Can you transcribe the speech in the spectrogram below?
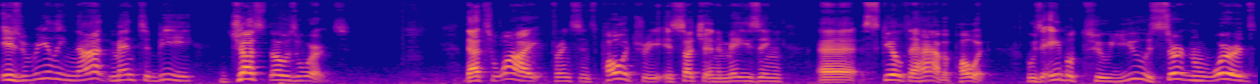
is really not meant to be just those words. That's why, for instance, poetry is such an amazing uh, skill to have, a poet who's able to use certain words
